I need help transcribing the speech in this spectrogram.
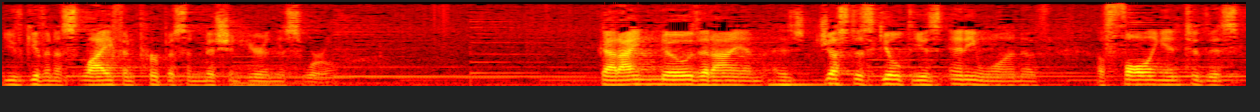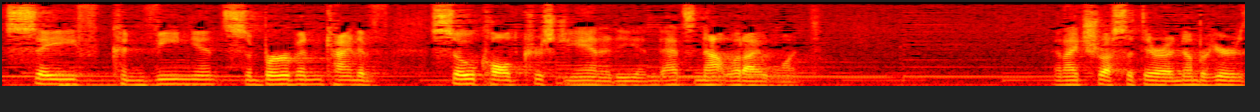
you've given us life and purpose and mission here in this world. God, I know that I am as just as guilty as anyone of, of falling into this safe, convenient, suburban kind of so called Christianity, and that's not what I want. And I trust that there are a number here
